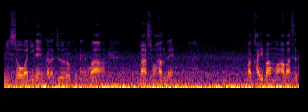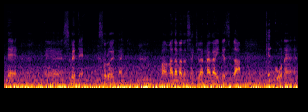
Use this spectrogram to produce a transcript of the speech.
に昭和2年から16年は、まあ初版で、まあ、海版も合わせて、えー全て揃えたいと、まあ、まだまだ先は長いですが結構ね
